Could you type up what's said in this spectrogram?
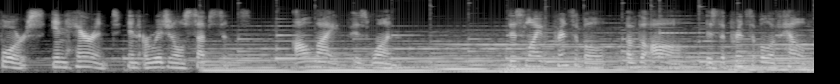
force inherent in original substance. All life is one. This life principle of the All is the principle of health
